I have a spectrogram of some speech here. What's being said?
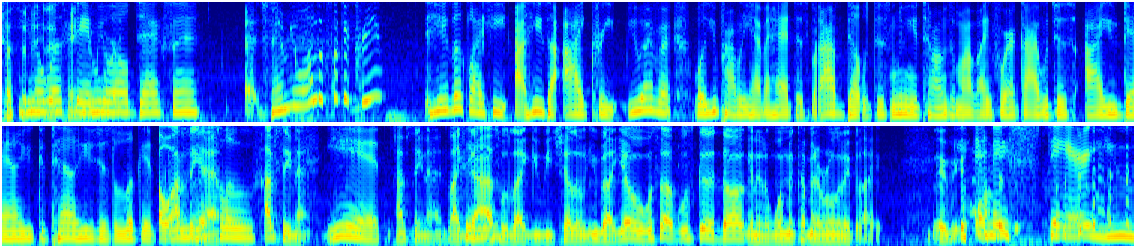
That's you know what? Samuel. Jackson. Uh, Samuel looks like a creep. He looked like he uh, he's an eye creep. You ever? Well, you probably haven't had this, but I've dealt with this many times in my life where a guy would just eye you down. You could tell he's just looking Oh, I've seen your that. clothes. I've seen that. yeah, I've seen that. Like guys you- who like you be chilling, you be like, "Yo, what's up? What's good, dog?" And then a woman come in the room, and they be like, "Maybe." and they stare you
